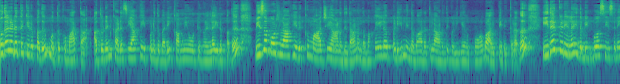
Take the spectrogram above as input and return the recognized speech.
முதலிடத்துக்கு இருப்பது முத்துக்குமார் தான். அத்துடன் கடைசியாக இப்பொழுது வரை கம்மி ஓட்டுகள்ல இருப்பது விச இருக்கும் ஆஜி ஆனது தான் அந்த வகையில் இப்படியும் இந்த வாரத்தில் ஆனது வெளியே போக வாய்ப்பு இருக்கிறது. இதற்கிடையில் இந்த பிக் பாஸ் சீசனை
